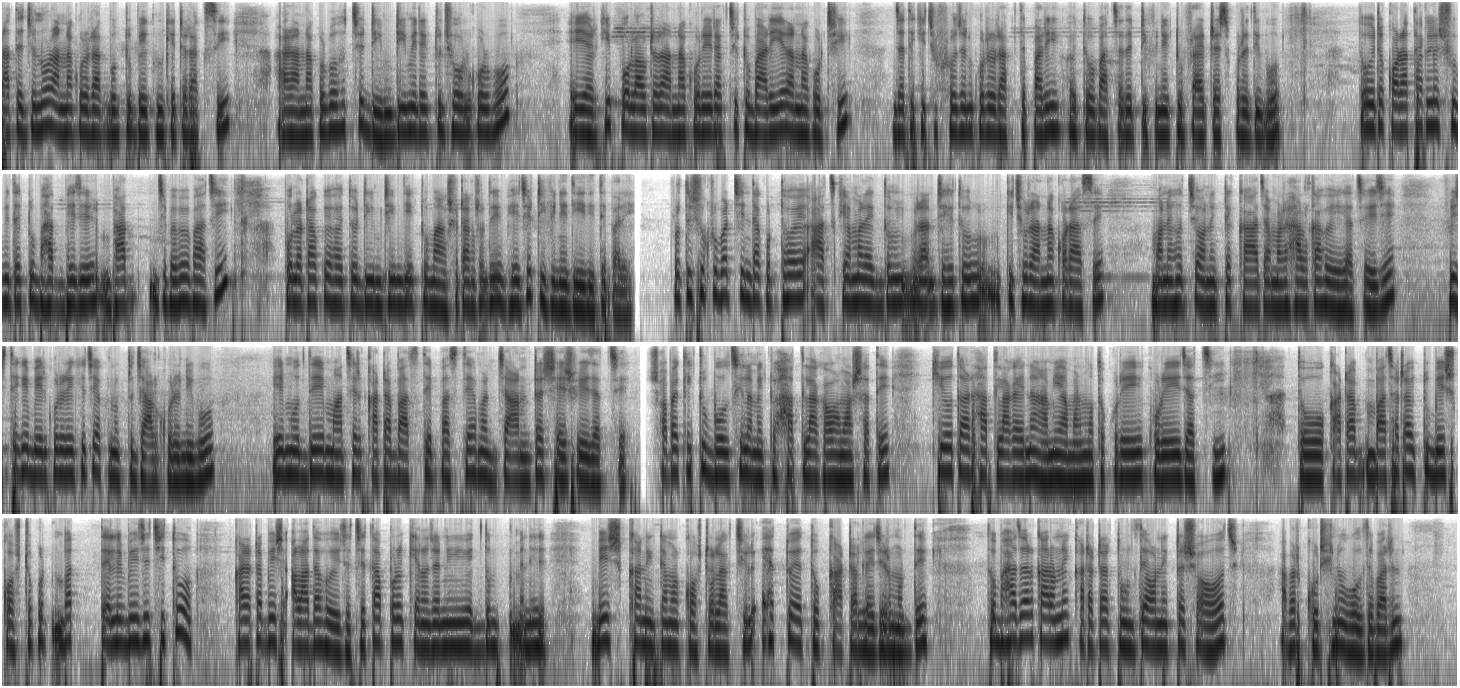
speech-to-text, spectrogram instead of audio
রাতের জন্য রান্না করে রাখব, একটু বেগুন কেটে রাখছি। আর রান্না করব হচ্ছে ডিম। ডিমের একটু ঝোল করব। এই আর কি, পোলাওটা রান্না করে রাখছি, একটু বাড়িয়ে রান্না করছি, যাতে কিছু ফ্রোজেন করে রাখতে পারি। হয়তো বাচ্চাদের টিফিনে একটু ফ্রাইড রাইস করে দিব। তো ওইটা করা থাকলে সুবিধা, একটু ভাত ভেজে, ভাত যেভাবে ভাজি পোলাটাকে হয়তো ডিম টিম দিয়ে একটু মাংস টাংস দিয়ে ভেজে টিফিনে দিয়ে দিতে পারি। প্রতি শুক্রবার চিন্তা করতে হয়, আজকে আমার একদম যেহেতু কিছু রান্না করা আছে, মনে হচ্ছে অনেকটা কাজ আমার হালকা হয়ে গেছে। এই যে ফ্রিজ থেকে বের করে রেখেছি, এখন একটু জাল করে নিব। এর মধ্যে মাছের কাটা বাঁচতে বাঁচতে আমার জানটা শেষ হয়ে যাচ্ছে। সবাইকে একটু বলছিলাম, একটু হাত লাগাও আমার সাথে। কেউ তার হাত লাগায় না, আমি আমার মতো করে করেই যাচ্ছি। তো কাটা বাছাটা একটু বেশ কষ্ট কর বা তেলে ভেজেছি তো, কাটাটা বেশ আলাদা হয়ে যাচ্ছে। তারপরে কেন জানি একদম মানে বেশ খানিকটা আমার কষ্ট লাগছিল, এত এত কাটা লেজের মধ্যে। তো ভাজার কারণে কাটাটা তুলতে অনেকটা সহজ, আবার কঠিনও বলতে পারেন।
